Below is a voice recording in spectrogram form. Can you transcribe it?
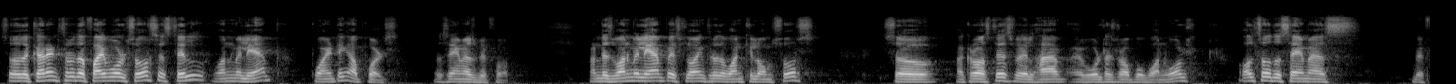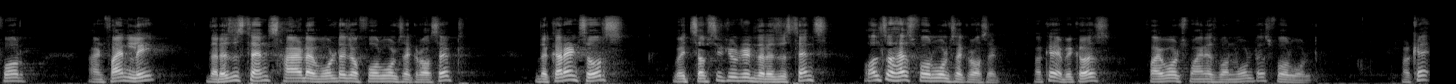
So, the current through the 5 volt source is still 1 milliamp pointing upwards the same as before and this 1 milliamp is flowing through the 1 kilo ohm source. So, across this we will have a voltage drop of 1 volt also the same as before and finally, the resistance had a voltage of 4 volts across it. The current source which substituted the resistance also has 4 volts across it okay, because 5 volts minus 1 volt is 4 volt. Okay.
